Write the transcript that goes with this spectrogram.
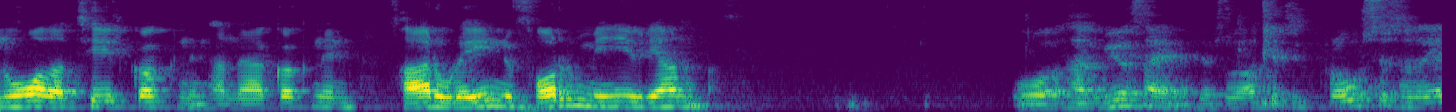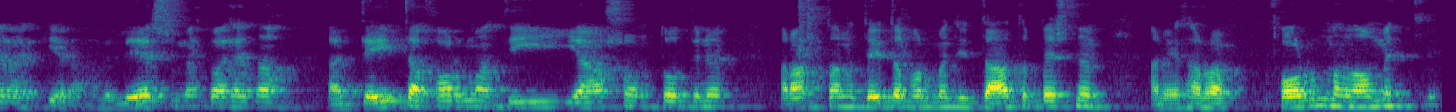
nóða til gögnin, þannig að gögnin fara úr einu formi yfir í annað. Og það er mjög þægilegt, eins og allir þessi prósessar er að gera. Við lesum eitthvað hérna, það er dataformat í JSON-dótinu, það er allt annað dataformat í database-num, þannig þarf að forma það á milli.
